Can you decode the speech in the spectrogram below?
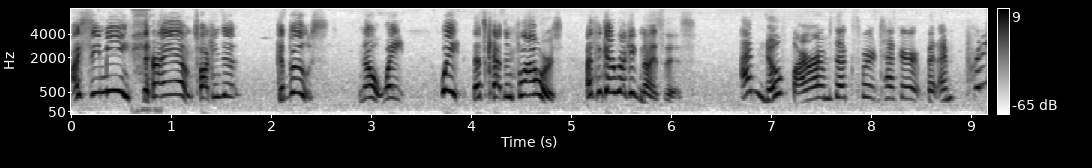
I see me. There I am, talking to Caboose. No, wait, wait, that's Captain Flowers. I think I recognize this. I'm no firearms expert, Tucker, but I'm pretty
